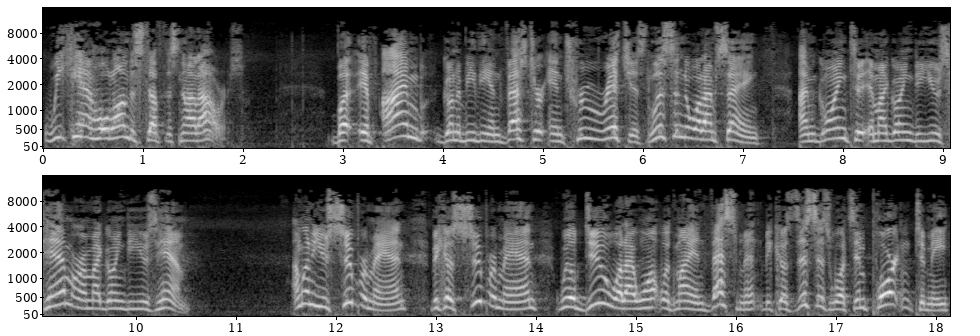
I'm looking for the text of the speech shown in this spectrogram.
we can't hold on to stuff that's not ours. But if I'm going to be the investor in true riches, listen to what I'm saying. I'm going to, am I going to use him or am I going to use him? I'm going to use Superman because Superman will do what I want with my investment because this is what's important to me.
